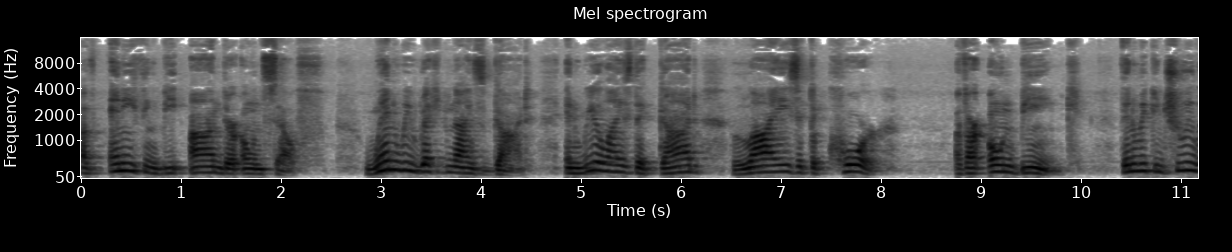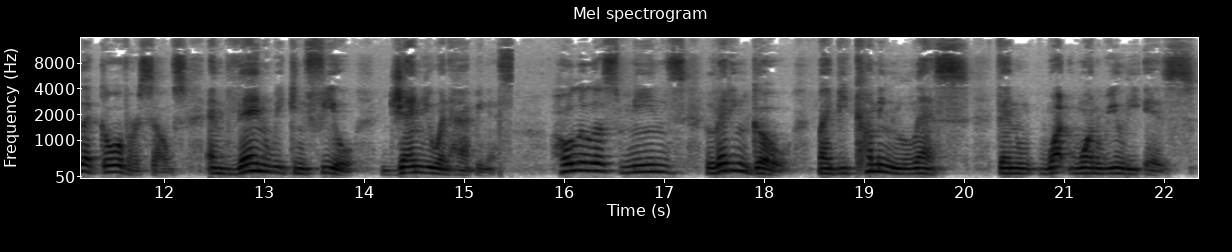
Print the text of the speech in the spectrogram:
of anything beyond their own self. When we recognize God and realize that God lies at the core of our own being, then we can truly let go of ourselves, and then we can feel genuine happiness. Holilus means letting go by becoming less than what one really is.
